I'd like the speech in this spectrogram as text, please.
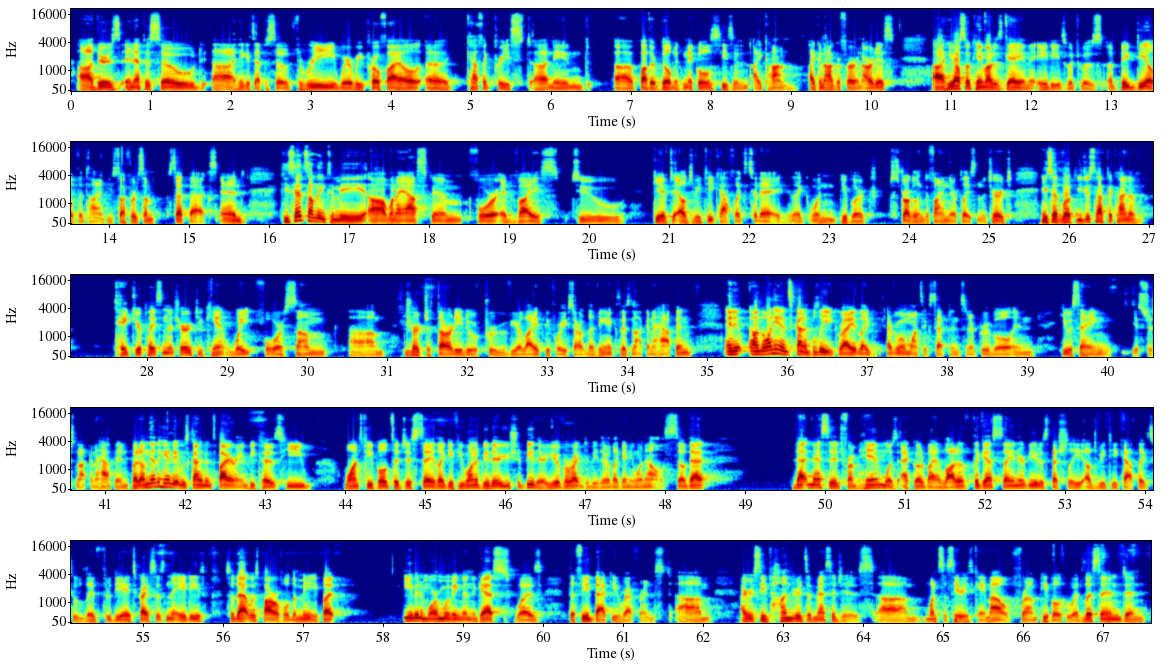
Uh, there's an episode, uh, I think it's episode three, where we profile a Catholic priest uh, named uh, Father Bill McNichols. He's an icon, iconographer and artist. Uh, he also came out as gay in the 80s, which was a big deal at the time. He suffered some setbacks. And he said something to me uh, when I asked him for advice to give to LGBT Catholics today, like when people are struggling to find their place in the church. He said, look, you just have to kind of take your place in the church. You can't wait for some um, hmm. church authority to approve of your life before you start living it because it's not going to happen. And it, on the one hand, it's kind of bleak, right? Like everyone wants acceptance and approval. And he was saying it's just not going to happen. But on the other hand, it was kind of inspiring because he wants people to just say, like, if you want to be there, you should be there. You have a right to be there like anyone else. So that that message from him was echoed by a lot of the guests I interviewed, especially LGBT Catholics who lived through the AIDS crisis in the 80s. So that was powerful to me. But even more moving than the guests was the feedback you referenced. Um, I received hundreds of messages um, once the series came out from people who had listened and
